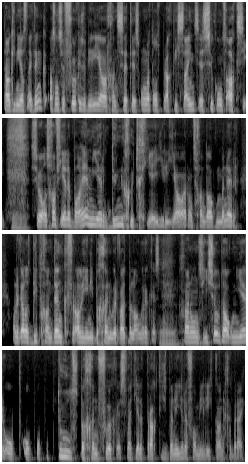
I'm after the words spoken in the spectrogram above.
Dankie Niels. Ek dink as ons 'n fokus op hierdie jaar gaan sit is omdat ons praktisyns is, soek ons aksie. Hmm. So ons gaan vir julle baie meer doen goed gee hierdie jaar. Ons gaan dalk minder alhoewel ons diep gaan dink veral hier in die begin oor wat belangrik is, hmm. gaan ons hierso dalk meer op op op op tools begin fokus wat julle prakties binne julle familie kan gebruik.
